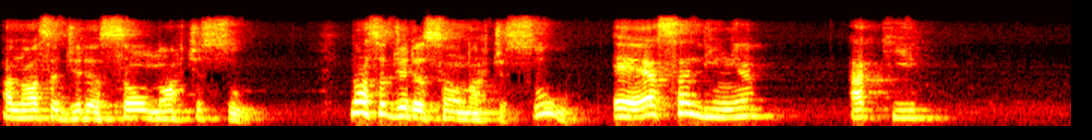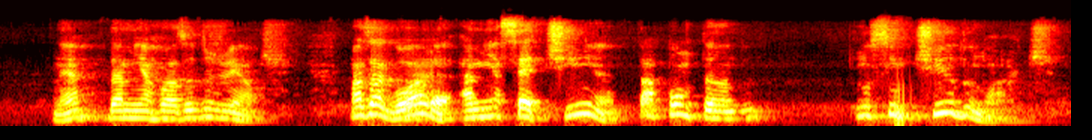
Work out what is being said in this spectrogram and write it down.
a nossa direção norte-sul. Nossa direção norte-sul é essa linha aqui, né, da minha rosa dos ventos. Mas agora a minha setinha está apontando no sentido norte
